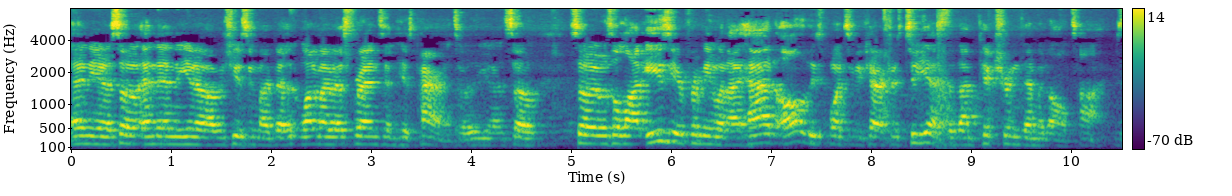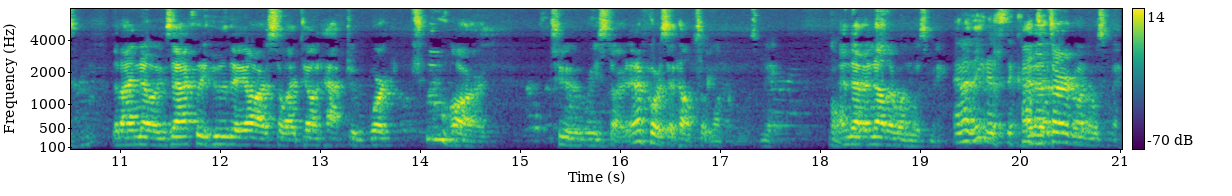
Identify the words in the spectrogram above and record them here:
And you know, so and then you know, I was using my best, one of my best friends and his parents, or you know, so so it was a lot easier for me when I had all of these points of view characters to yes, that I'm picturing them at all times, that I know exactly who they are, so I don't have to work too hard to restart. And of course, it helps that one of them was me, and that another one was me, And I think that's the concept. and the third one was me.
